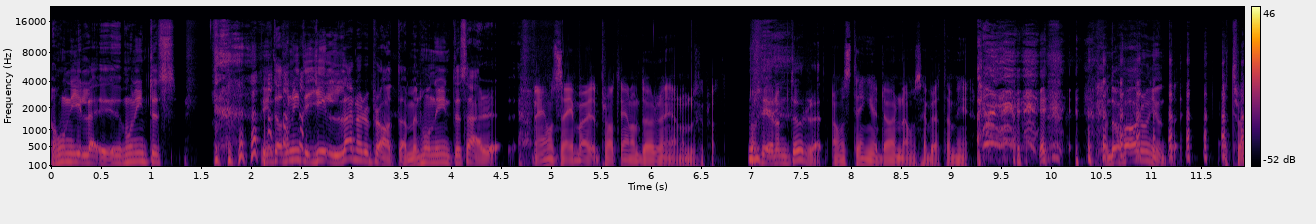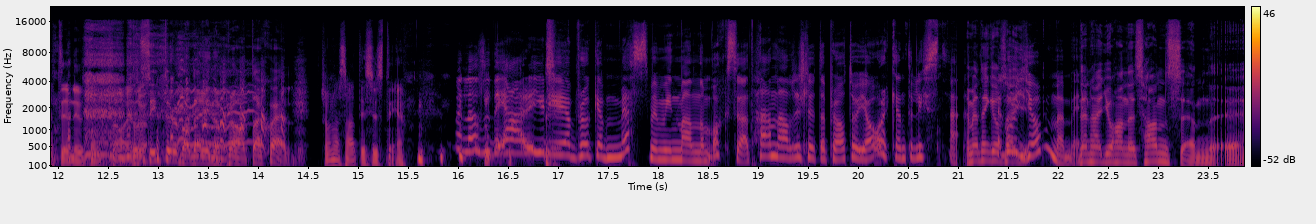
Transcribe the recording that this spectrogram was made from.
hon gillar, hon är inte, det är inte att hon inte gillar när du pratar, men hon är inte så här, Nej, hon säger bara, prata genom dörren igen om du ska prata. Prata genom dörren. Ja, hon stänger dörren när hon säger berätta mer. Men då hör hon ju inte. Jag tror att det är en plan. Jag Då sitter du bara där inne och pratar själv. jag tror hon har satt i system. Men alltså det här är ju det jag bråkar mest med min man om också. Att han aldrig slutar prata och jag orkar inte lyssna. Men jag tänker jag också, går och gömmer mig. Den här Johannes Hansen, eh,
